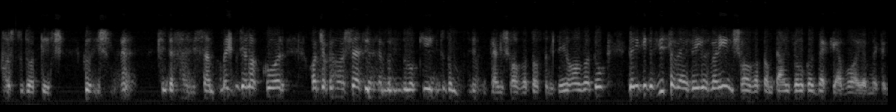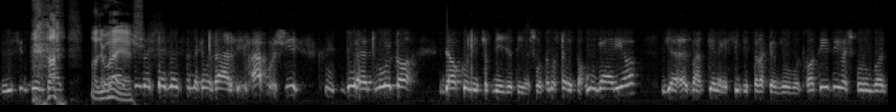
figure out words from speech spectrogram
azt tudott és közismert, szinte felhiszem meg, ugyanakkor ha csak a saját életemből indulok ki, én tudom, hogy kell is hallgat azt, amit én hallgatok, de egyébként ez visszaverze igaz, mert én is hallgattam táncdalokat, be kell valljam neked őszintén. Hát, nagyon helyes. Én nekem az Árvi Vámosi duett volt a de akkor még csak 4-5 éves voltam. Aztán jött a Hungária, ugye ez már tényleg egy szintén rock'n'roll volt 6 éves koromban,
